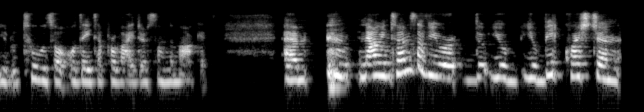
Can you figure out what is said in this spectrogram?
you know tools or, or, data providers on the market. Um, now in terms of your your your big question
